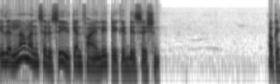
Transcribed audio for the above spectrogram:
ഇതെല്ലാം അനുസരിച്ച് you can finally take a decision okay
